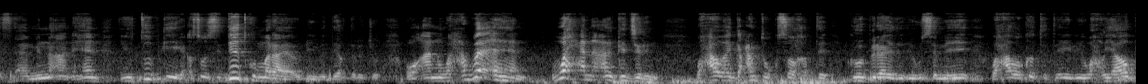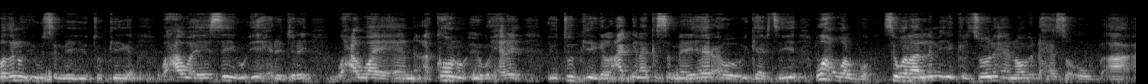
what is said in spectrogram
is-aamino aan ahayn youtube-kayga asoo sideed ku maraya u dhiiba deeq darajo oo aan waxba ahayn waxna aan ka jirin. Waxaa waaye gacantuu ku soo qabtay copyright igu sameeyey waxaa waa content waxyaabo badanuu igu sameeyey youtube-kayga. Waxaa waaye heesaygu ii xiri jiray waxaa waaye akoonu igu xiray. Youtube-kayga lacag inaan ka sameeyo heer ah oo i gaarsiiyey wax walbo si walaalnimo iyo kalsooni ee nooga dhexeyso oo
